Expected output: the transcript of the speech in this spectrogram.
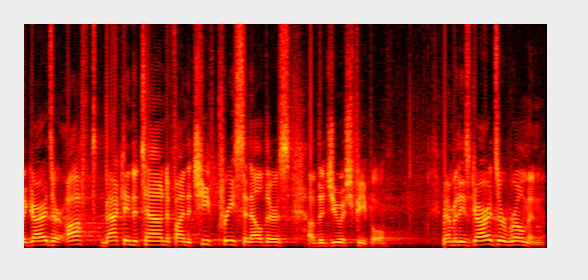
The guards are off back into town to find the chief priests and elders of the Jewish people. Remember, these guards are Roman.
